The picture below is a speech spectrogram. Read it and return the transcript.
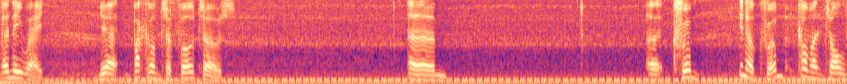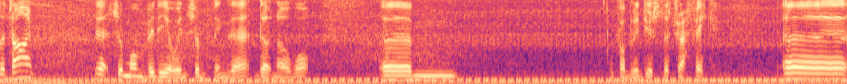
Anyway, yeah, back onto photos. Um, uh, Crumb, you know Crumb, comments all the time. Yeah, someone videoing something there, don't know what. Um, probably just the traffic. Uh,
